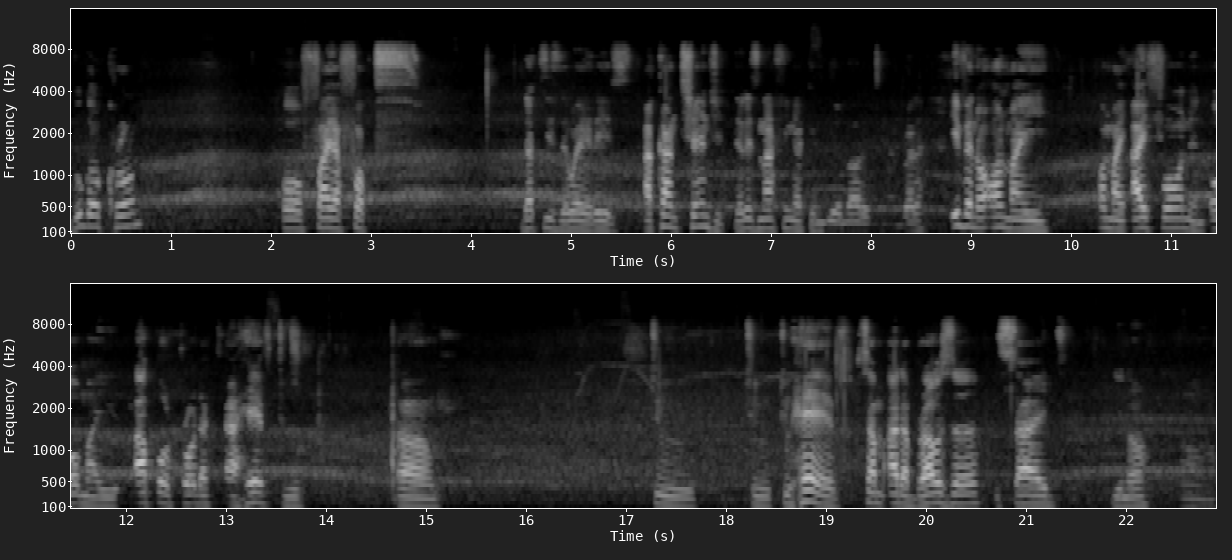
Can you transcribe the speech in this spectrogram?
Google Chrome. or Firefox. That is the way it is. I can't change it. There is nothing I can do about it, brother. Even on my on my iPhone and all my Apple products, I have to um, to to to have some other browser besides, you know, um,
